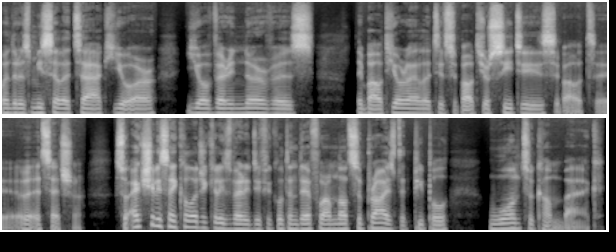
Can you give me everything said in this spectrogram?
when there is missile attack, you are you're very nervous about your relatives, about your cities, about uh, etc. So actually, psychologically, it's very difficult, and therefore, I'm not surprised that people want to come back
